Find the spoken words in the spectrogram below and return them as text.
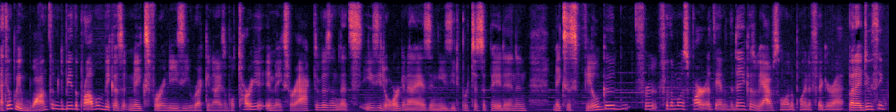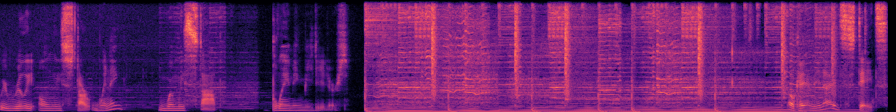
I think we want them to be the problem because it makes for an easy recognizable target. It makes for activism that's easy to organize and easy to participate in and makes us feel good for, for the most part at the end of the day because we have someone to point a figure at. But I do think we really only start winning when we stop blaming meat eaters. Okay, in the United States,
